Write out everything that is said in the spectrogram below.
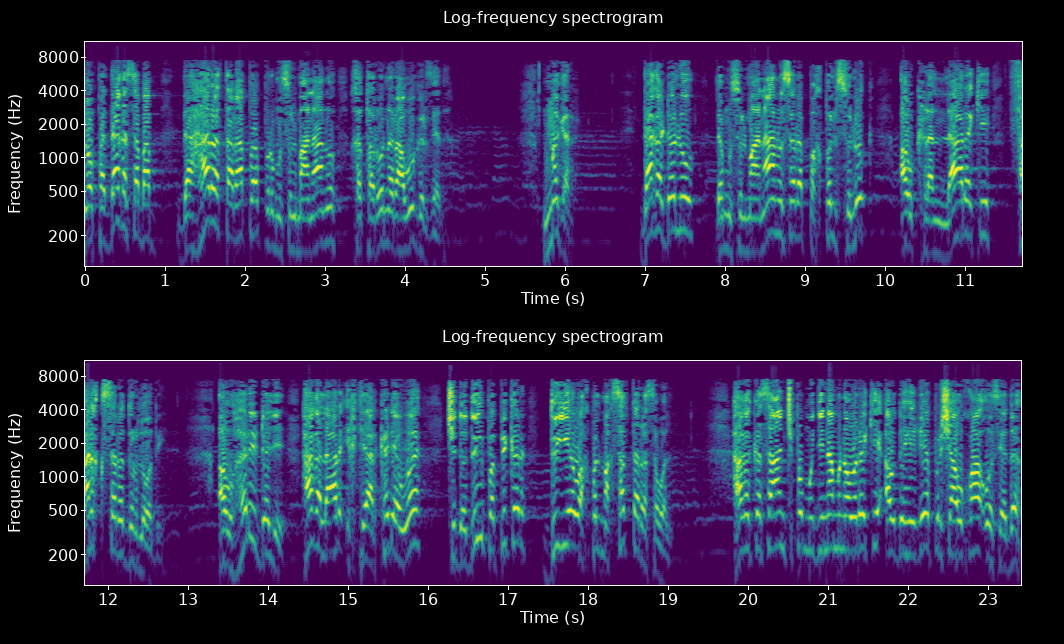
نو په دغه سبب د هره طرفه پر مسلمانانو خطرونه را وګرځېده، مګر دغه ډلو د مسلمانانو سره په خپل سلوک او کړنلاره کې فرق سره درلود، او هرې ډلې هغه لار اختیار کړې وه چې د دوی په فکر دوی یې و خپل مقصد ته رسول. هغه کسان چې په مدینه منوره کې او د هغې پر شاوخوا اوسېده،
